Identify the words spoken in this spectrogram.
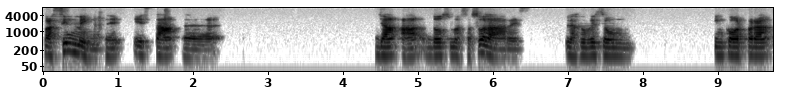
fácilmente está eh, ya a dos masas solares. La convección incorpora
